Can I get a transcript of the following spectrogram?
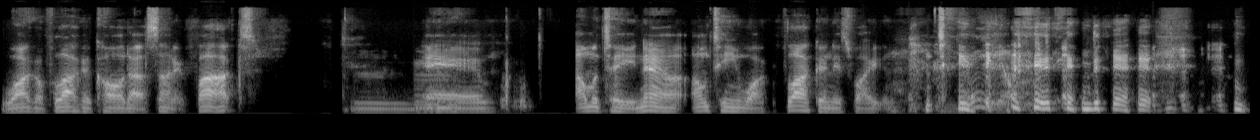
Waka Flocka called out Sonic Fox, Mhm. and I'm gonna tell you now, I'm Team Waka Flocka in this fight.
